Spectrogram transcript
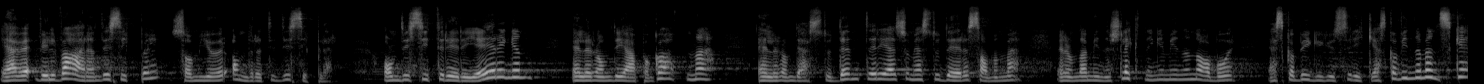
Jeg vil være en disippel som gjør andre til disipler. Om de sitter i regjeringen, eller om de er på gatene, eller om det er studenter jeg, som jeg studerer sammen med, eller om det er mine slektninger, mine naboer. Jeg skal bygge Guds rike. Jeg skal vinne mennesker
